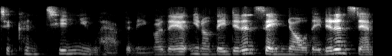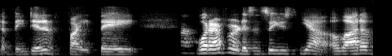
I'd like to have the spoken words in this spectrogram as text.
to continue happening or they you know they didn't say no they didn't stand up they didn't fight they whatever it is and so you yeah a lot of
